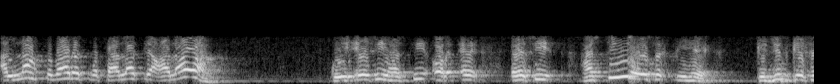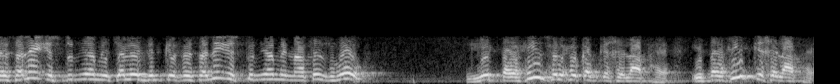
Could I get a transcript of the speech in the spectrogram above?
اللہ تبارک و تعالیٰ کے علاوہ کوئی ایسی ہستی اور ایسی ہستی بھی ہو سکتی ہے کہ جن کے فیصلے اس دنیا میں چلے، جن کے فیصلے اس دنیا میں نافذ ہو۔ یہ توحید فی الحکم کے خلاف ہے، یہ توحید کے خلاف ہے۔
